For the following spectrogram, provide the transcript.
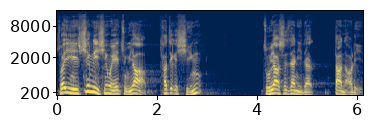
所以，心理行为主要它这个行，主要是在你的大脑里，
